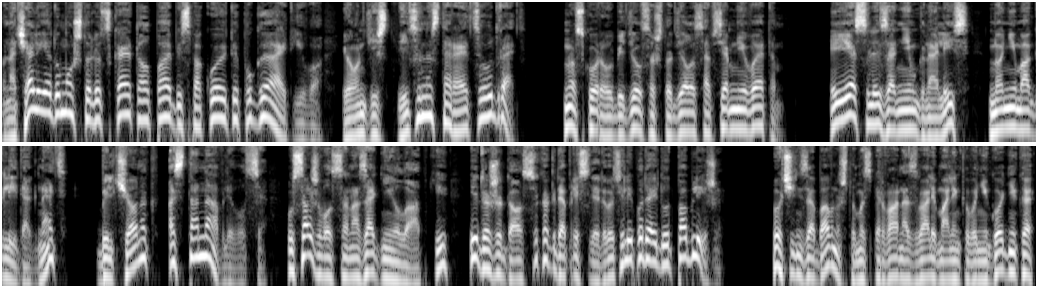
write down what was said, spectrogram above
Вначале я думал, что людская толпа беспокоит и пугает его, и он действительно старается удрать. Но скоро убедился, что дело совсем не в этом. И если за ним гнались, но не могли догнать, Бельчонок останавливался, усаживался на задние лапки и дожидался, когда преследователи подойдут поближе. Очень забавно, что мы сперва назвали маленького негодника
